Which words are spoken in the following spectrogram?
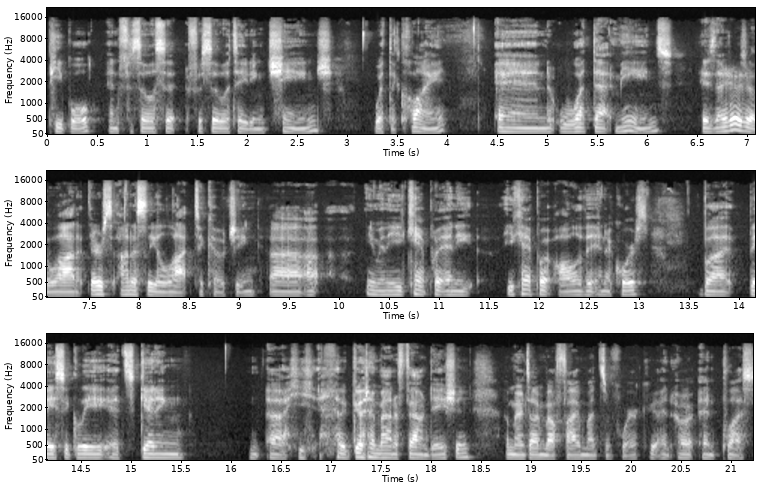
people and facil- facilitating change with the client. And what that means is that there's a lot. There's honestly a lot to coaching. Uh, I mean, you can't put any, you can't put all of it in a course, but basically, it's getting uh, a good amount of foundation. I mean, I'm talking about five months of work and, or, and plus,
